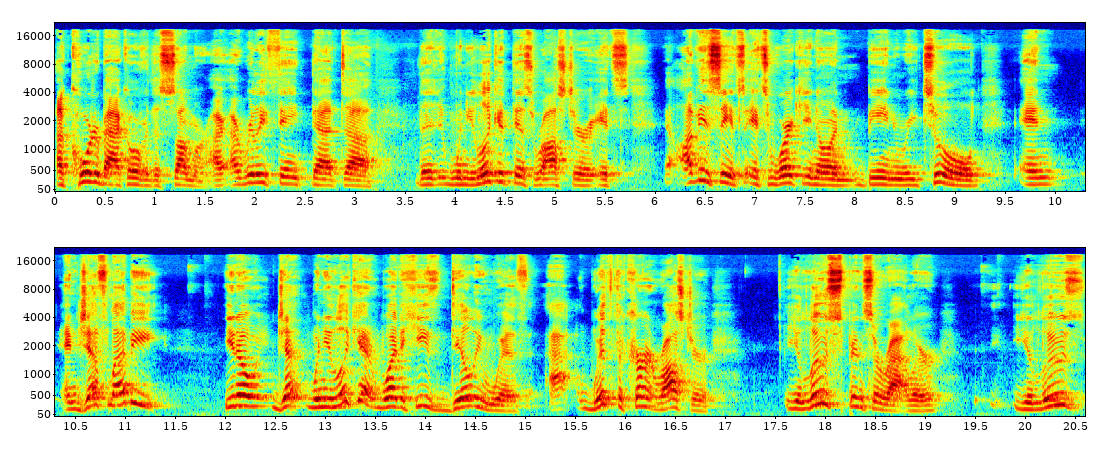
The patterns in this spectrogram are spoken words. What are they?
a quarterback over the summer. I, I really think that uh, that when you look at this roster, it's obviously it's it's working on being retooled, and and Jeff Lebby. You know, Jeff, when you look at what he's dealing with uh, with the current roster, you lose Spencer Rattler, you lose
